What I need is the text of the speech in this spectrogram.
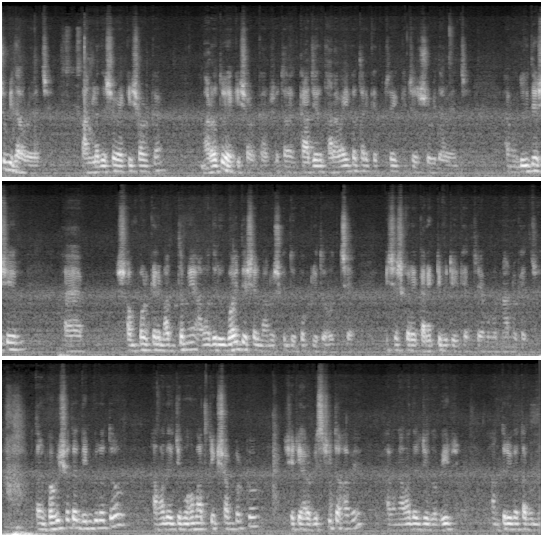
সুবিধাও রয়েছে। বাংলাদেশেও একই সরকার, ভারতেও একই সরকার, সুতরাং কাজের ধারাবাহিকতার ক্ষেত্রে কিছু সুবিধা রয়েছে। এবং দুই দেশের সম্পর্কের মাধ্যমে আমাদের উভয় দেশের মানুষ কিন্তু উপকৃত হচ্ছে, বিশেষ করে কানেক্টিভিটির ক্ষেত্রে এবং অন্যান্য ক্ষেত্রে। কারণ ভবিষ্যতের দিনগুলোতেও আমাদের যে বহুমাত্রিক সম্পর্ক, সেটি আরও বিস্তৃত হবে এবং আমাদের যে গভীর আন্তরিকতাপূর্ণ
